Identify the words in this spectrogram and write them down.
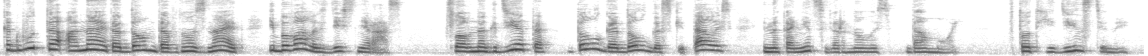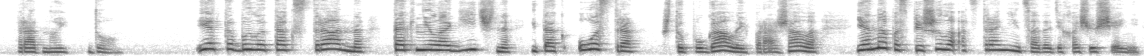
как будто она этот дом давно знает и бывала здесь не раз. Словно где-то долго-долго скиталась и, наконец, вернулась домой. В тот единственный родной дом. И это было так странно, так нелогично и так остро, что пугало и поражало, и она поспешила отстраниться от этих ощущений,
